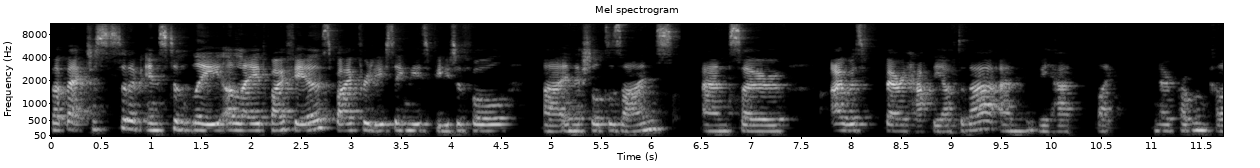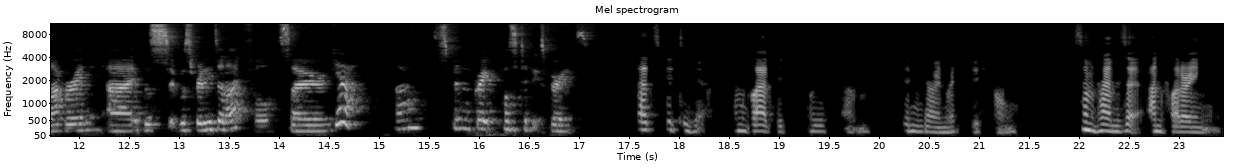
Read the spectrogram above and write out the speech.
But Beck just sort of instantly allayed my fears by producing these beautiful uh, initial designs. And so I was very happy after that, and we had like no problem collaborating. Uh, it was it was really delightful. So yeah, um, it's been a great positive experience. That's good to hear. I'm glad we um, didn't go in with too strong. Sometimes unflattering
